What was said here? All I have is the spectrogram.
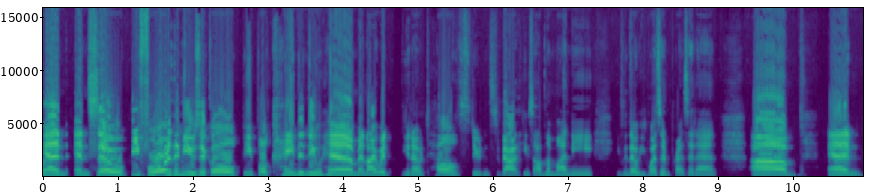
and and so before the musical, people kind of knew him, and I would you know tell students about he's on the money, even though he wasn't president. Um, and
